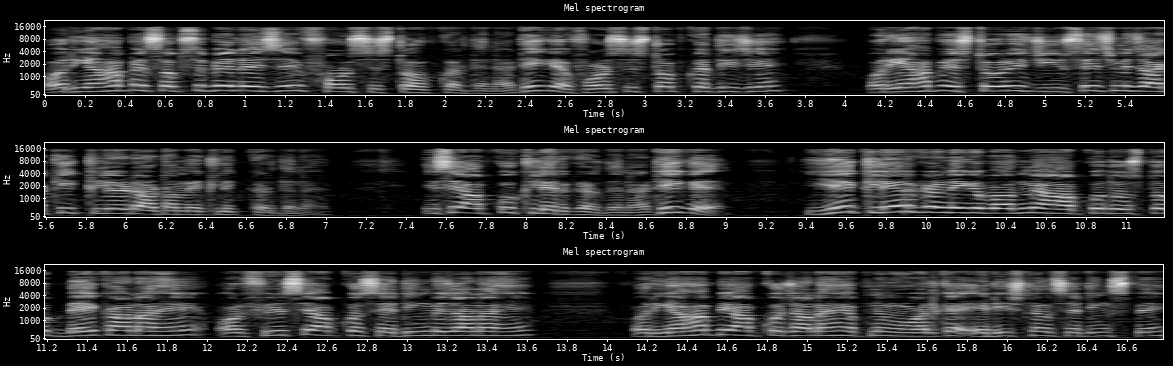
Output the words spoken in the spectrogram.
और यहाँ पे सबसे पहले इसे फोर्स स्टॉप कर देना है, ठीक है? फोर्स स्टॉप कर दीजिए और यहाँ पे स्टोरेज यूसेज में जाके क्लियर डाटा में क्लिक कर देना है। इसे आपको क्लियर कर देना है, ठीक है? ये क्लियर करने के बाद में आपको दोस्तों बैक आना है और फिर से आपको सेटिंग में जाना है और यहाँ पे आपको जाना है अपने मोबाइल का एडिशनल सेटिंग्स पे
